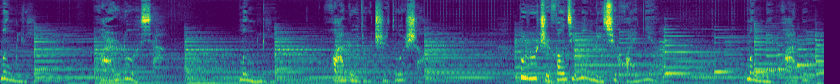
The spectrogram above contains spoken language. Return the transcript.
梦里，花儿落下，梦里，花落又知多少？不如只放进梦里去怀念，梦里花落，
